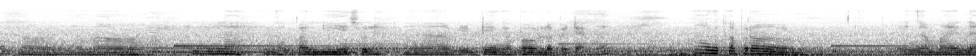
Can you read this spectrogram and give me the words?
அப்புறம் எங்கள் அம்மா இல்லை எங்கள் அப்பா நீயே சொல்லு அப்படின்ட்டு எங்கள் அப்பா உள்ளே போயிட்டாங்க. அதுக்கப்புறம் எங்கள் அம்மா என்ன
